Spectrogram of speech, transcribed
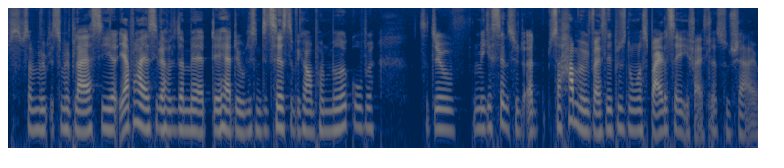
som, vi- som jeg plejer at sige, jeg plejer at sige i hvert fald det der med, at det her, det er jo ligesom det test, at vi kommer på en mødergruppe, så det er jo mega sindssygt, og så har man jo faktisk lige pludselig nogen at spejle sig i, faktisk lidt, synes jeg jo.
